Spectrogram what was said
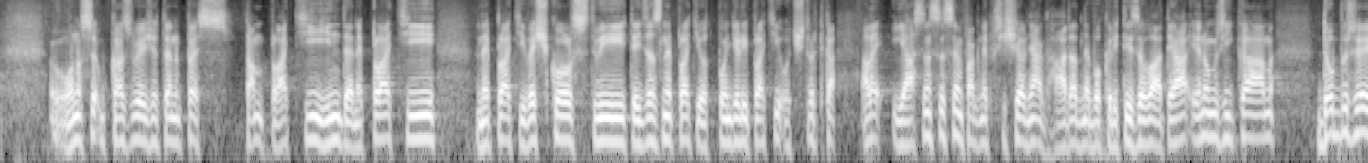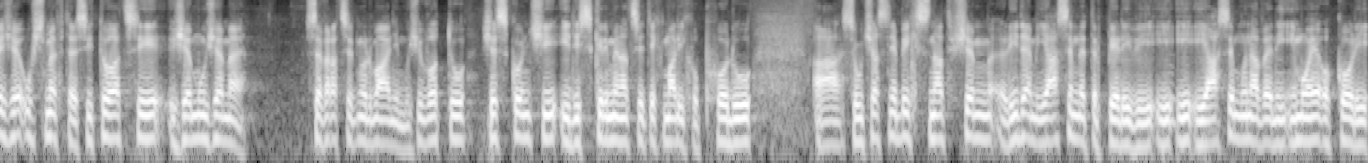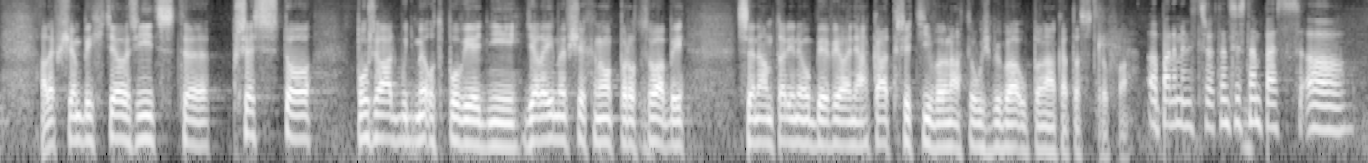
Ono se ukazuje, že ten pes tam platí, jinde neplatí, neplatí ve školství, teď zase neplatí od pondělí, platí od čtvrtka, ale já jsem se sem fakt nepřišel nějak hádat nebo kritizovat. Já jenom říkám, dobře, že už jsme v té situaci, že můžeme se vracet k normálnímu životu, že skončí i diskriminace těch malých obchodů. A současně bych snad všem lidem, já jsem netrpělivý, i, i, i já jsem unavený, i moje okolí, ale všem bych chtěl říct, eh, přesto pořád buďme odpovědní, dělejme všechno pro to, aby se nám tady neobjevila nějaká třetí vlna, to už by byla úplná katastrofa. Pane ministře, ten systém PES uh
